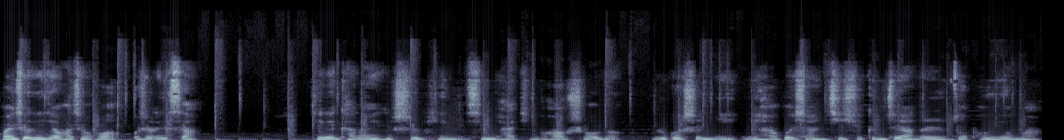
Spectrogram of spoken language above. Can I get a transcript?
欢迎收听《简化生活》，我是 Lisa。今天看到一个视频，心里还挺不好受的。如果是你，你还会想继续跟这样的人做朋友吗？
